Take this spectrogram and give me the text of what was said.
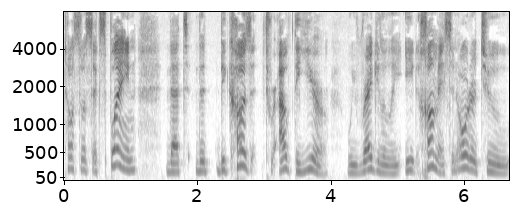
Tosfos explain that the, because throughout the year we regularly eat chametz in order to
